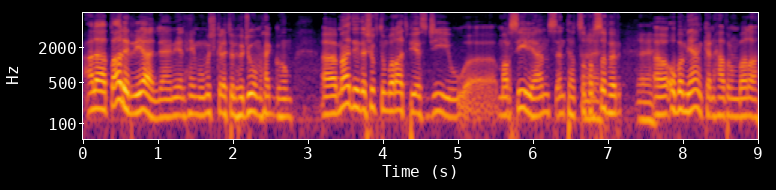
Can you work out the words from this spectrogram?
على طاري الريال يعني الحين مو مشكلة الهجوم حقهم. آه ما أدري إذا شفتوا مباراة PSG ومارسيليا أمس انتهت 0 0 إيه. آه اوباميان كان حاضر المباراة.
